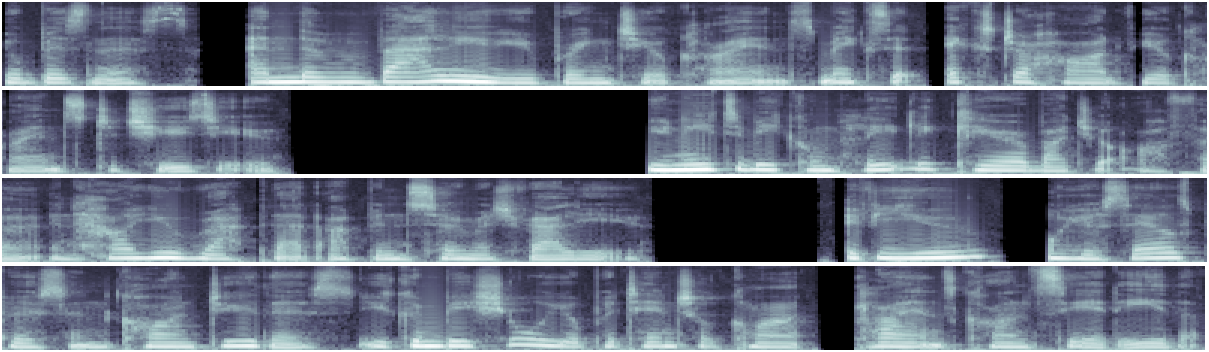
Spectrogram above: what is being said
your business, and the value you bring to your clients makes it extra hard for your clients to choose you. You need to be completely clear about your offer and how you wrap that up in so much value. If you or your salesperson can't do this, you can be sure your potential cli- clients can't see it either.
